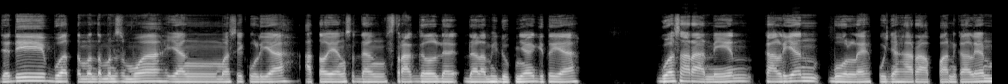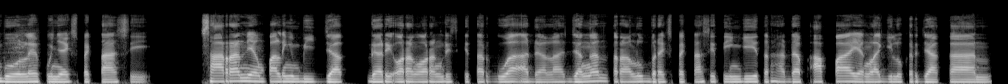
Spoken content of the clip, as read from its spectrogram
Jadi buat teman-teman semua yang masih kuliah atau yang sedang struggle da- dalam hidupnya gitu ya. Gua saranin kalian boleh punya harapan, kalian boleh punya ekspektasi. Saran yang paling bijak dari orang-orang di sekitar gua adalah jangan terlalu berekspektasi tinggi terhadap apa yang lagi lu kerjakan.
